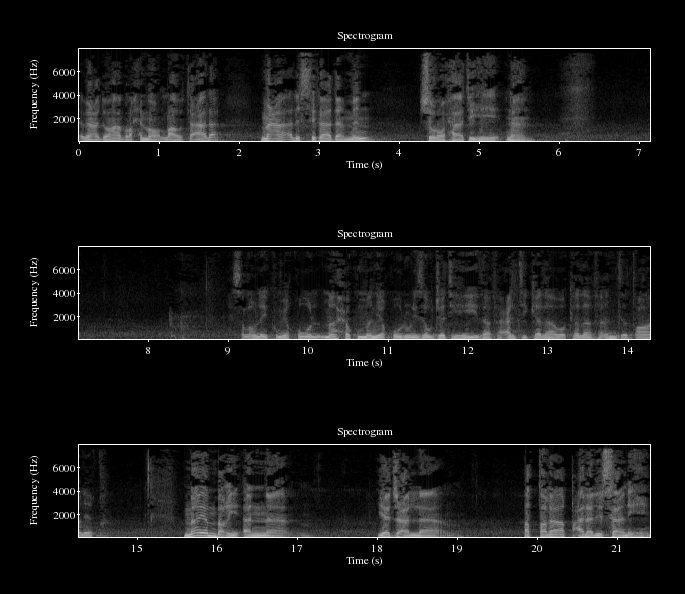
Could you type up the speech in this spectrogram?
بن عبد الوهاب رحمه الله تعالى مع الاستفادة من شروحاته. نعم. صلى الله عليكم يقول ما حكم من يقول لزوجته إذا فعلت كذا وكذا فأنت طالق؟ ما ينبغي أن يجعل الطلاق على لسانه.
